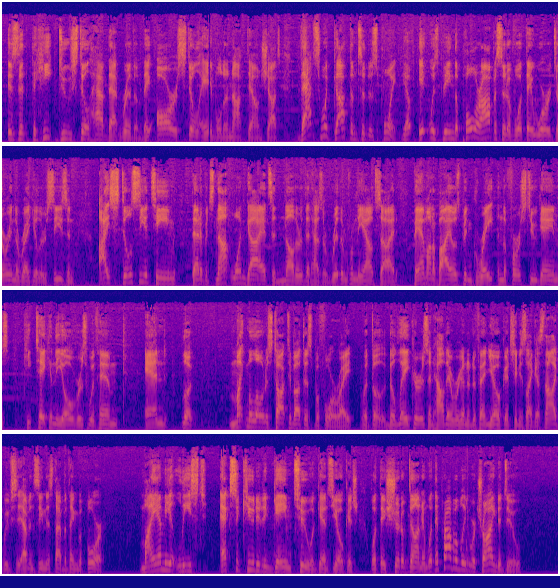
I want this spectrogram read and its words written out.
is that the Heat do still have that rhythm. They are still able to knock down shots. That's what got them to this point. Yep. It was being the polar opposite of what they were during the regular season. I still see a team that if it's not one guy, it's another that has a rhythm from the outside. Bam Adebayo's been great in the first two games. Keep taking the overs with him. And look, Mike Malone has talked about this before, right? With the the Lakers and how they were going to defend Jokic, and he's like, it's not like we haven't seen this type of thing before. Miami at least executed in game two against Jokic what they should have done and what they probably were trying to do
